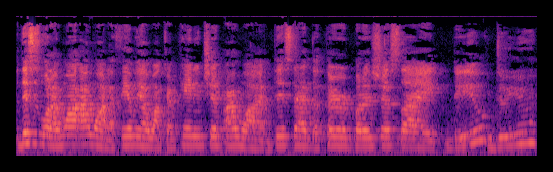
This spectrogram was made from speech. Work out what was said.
this is what I want. I want a family. I want companionship. I want this, that, and the third. But it's just like, do you? Do you?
